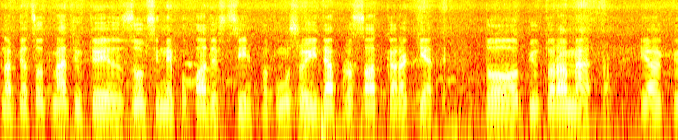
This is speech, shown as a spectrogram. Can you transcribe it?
на 500 метрів ти зовсім не попадеш в ціль, тому що йде просадка ракети до півтора метра. Як е,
